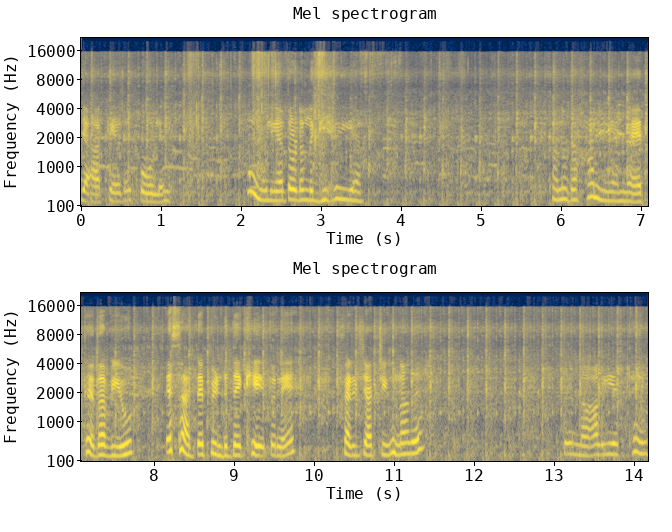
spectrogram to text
ਜਾ ਕੇ ਉਹਦੇ ਕੋਲੇ। ਮੂਲੀਆਂ ਤੋੜਨ ਲੱਗੀ ਹੋਈ ਆ। ਤੁਹਾਨੂੰ ਦਿਖਾਉਂਦੀ ਹਾਂ ਮੈਂ ਇੱਥੇ ਦਾ ਵਿਊ ਇਹ ਸਾਡੇ ਪਿੰਡ ਦੇ ਖੇਤ ਨੇ, ਸਾਡੀ ਚਾਚੀ ਉਹਨਾਂ ਦੇ। ਤੇ ਨਾਲ ਹੀ ਇੱਥੇ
